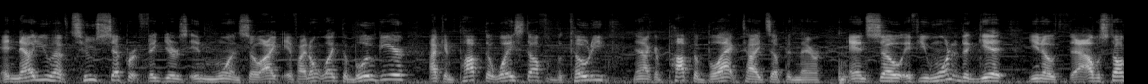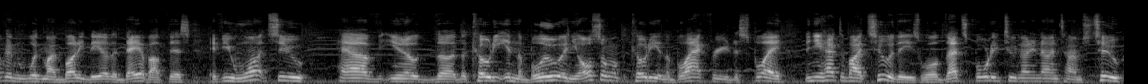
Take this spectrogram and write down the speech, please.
and now you have two separate figures in one. So I, if I don't like the blue gear, I can pop the waist off of the Cody, and I can pop the black tights up in there. And so if you wanted to get, you know, I was talking with my buddy the other day about this, if you want to have, you know, the, the Cody in the blue and you also want the Cody in the black for your display, then you have to buy two of these. Well, that's $42.99 times two.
